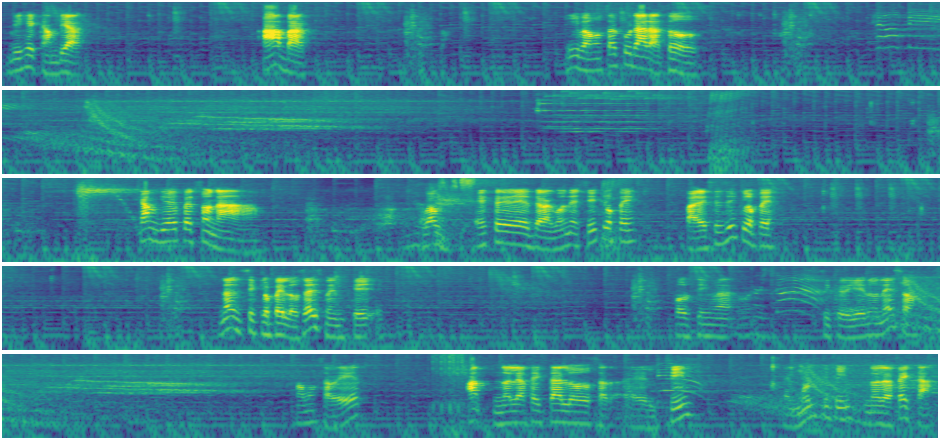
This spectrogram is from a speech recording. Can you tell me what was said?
Dije cambiar. A bar. Y vamos a curar a todos. Cambio de persona. Wow, este dragón es cíclope. Parece cíclope. No el cíclope los X-Men, que... Por si, ma- si creyeron eso. Vamos a ver. Ah, no le afecta a los... El pin. El multipin no le afecta.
